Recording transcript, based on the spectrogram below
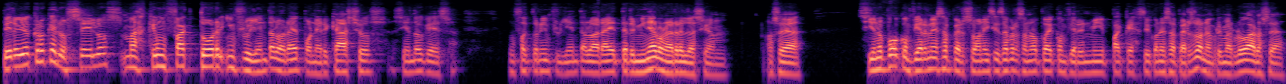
Pero yo creo que los celos, más que un factor influyente a la hora de poner cachos, siendo que es un factor influyente a la hora de terminar una relación. O sea, si yo no puedo confiar en esa persona y si esa persona no puede confiar en mí, ¿para qué estoy con esa persona en primer lugar? O sea,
